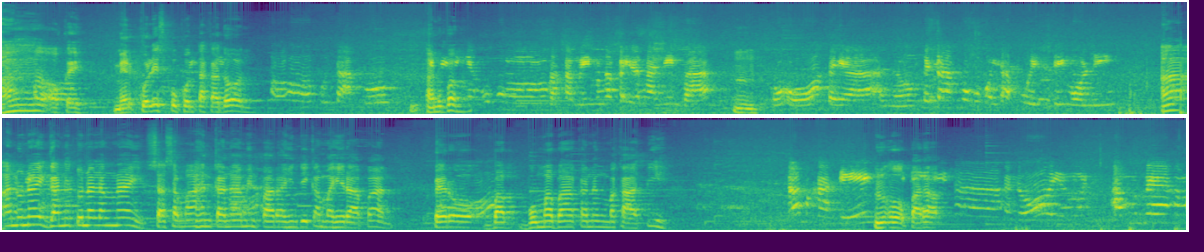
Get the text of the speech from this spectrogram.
Ah, okay. Merkules pupunta ka doon. Oo, punta ako. Ano ba? Titingnan ko kung baka may mga kailanganin ba. Mm. Oo, kaya ano. Basta ako pupunta ako Wednesday morning. Ah, ano, Nay? Ganito na lang, Nay. Sasamahan ka namin para hindi ka mahirapan. Pero ba- bumaba ka ng Makati. Ah, Makati? Oo, para- Hindi, ah, ano, yung, ang, ang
